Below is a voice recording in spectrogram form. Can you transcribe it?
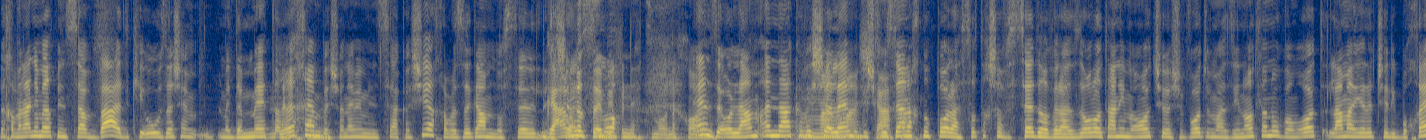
בכוונה אני אומרת מנסה בד, כי הוא זה שמדמה את הרחם, נכון. בשונה ממנסה קשיח, אבל זה גם נושא גם לכשעצמו. נושא בפני עצמו, נכון. אין, זה עולם ענק ושלם, בשביל זה. אנחנו פה, לעשות עכשיו סדר ולעזור לאותן אימהות שיושבות ומאזינות לנו ואומרות, למה הילד שלי בוכה?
